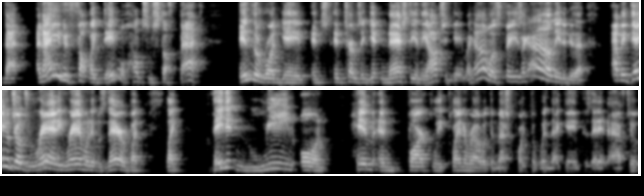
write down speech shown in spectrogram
that, and I even felt like Daboll held some stuff back in the run game in, in terms of getting nasty in the option game. Like I almost face like I don't need to do that. I mean, Daniel Jones ran, he ran when it was there, but like they didn't lean on him and Barkley playing around with the mesh point to win that game because they didn't have to.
